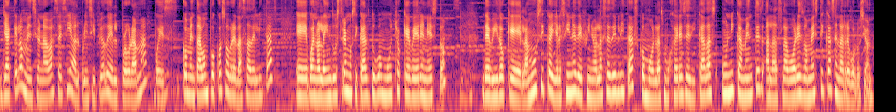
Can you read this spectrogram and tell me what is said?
ya que lo mencionaba Ceci al principio del programa, pues comentaba un poco sobre las Adelitas. Eh, bueno, la industria musical tuvo mucho que ver en esto, debido que la música y el cine definió a las Adelitas como las mujeres dedicadas únicamente a las labores domésticas en la revolución.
